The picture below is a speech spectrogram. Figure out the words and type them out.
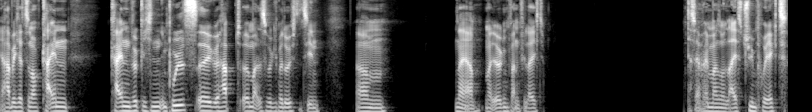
ja, habe ich jetzt noch keinen, keinen wirklichen Impuls äh, gehabt, mal das wirklich mal durchzuziehen. Ähm, naja, mal irgendwann vielleicht. Das wäre mal so ein Livestream-Projekt.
